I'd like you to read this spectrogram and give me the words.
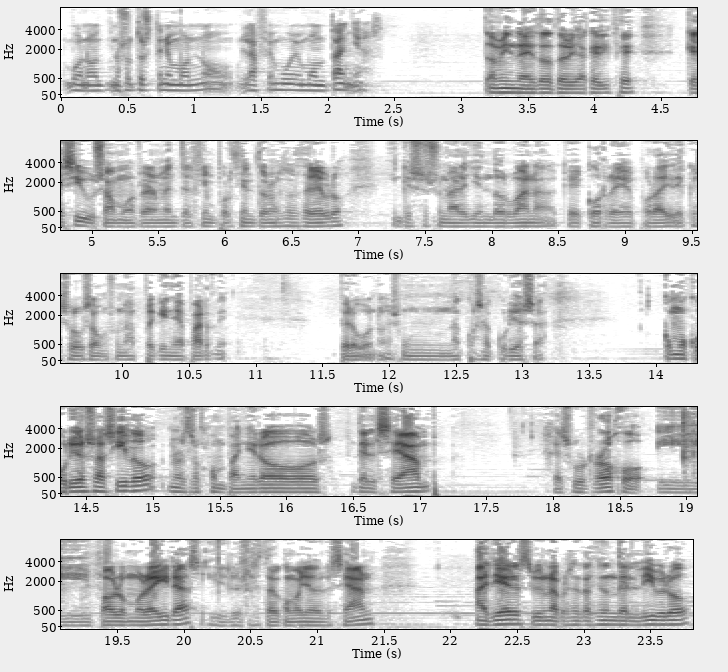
Bueno, nosotros tenemos, ¿no? La fe mueve montañas. También hay otra teoría que dice que sí usamos realmente el 100% de nuestro cerebro y que eso es una leyenda urbana que corre por ahí de que solo usamos una pequeña parte. Pero bueno, es una cosa curiosa. Como curioso ha sido, nuestros compañeros del SEAMP, Jesús Rojo y Pablo Moreiras y el resto de compañeros del SEAMP, ayer estuvieron en una presentación del libro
